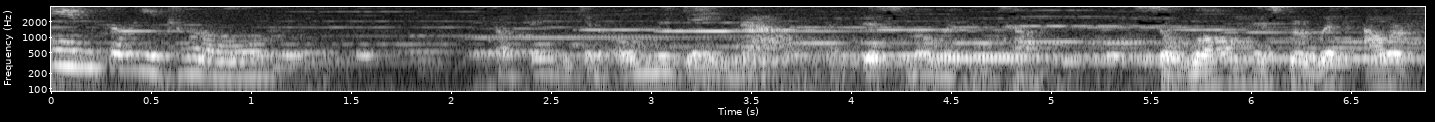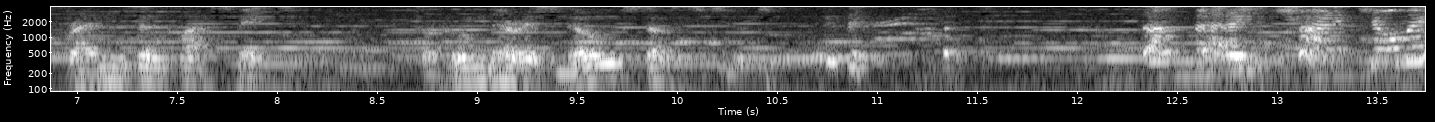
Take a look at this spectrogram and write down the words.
painfully droll. Something we can only gain now, at this moment in time. So long as we're with our friends and classmates, for whom there is no substitute. Stop that! Are you trying to kill me?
